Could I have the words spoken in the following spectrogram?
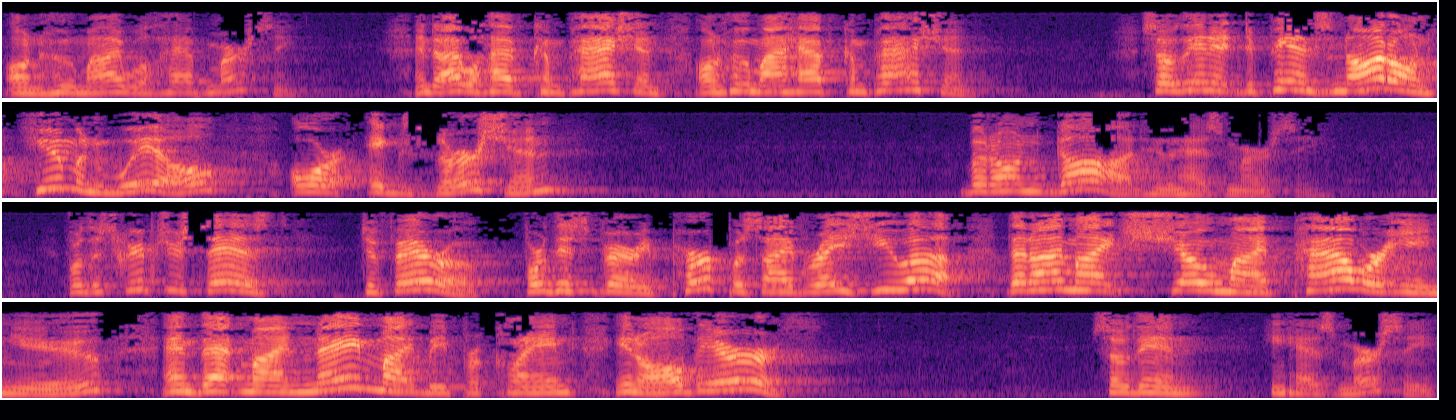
on whom I will have mercy and I will have compassion on whom I have compassion. So then it depends not on human will or exertion, but on God who has mercy. For the scripture says to Pharaoh, For this very purpose I've raised you up, that I might show my power in you, and that my name might be proclaimed in all the earth. So then he has mercy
